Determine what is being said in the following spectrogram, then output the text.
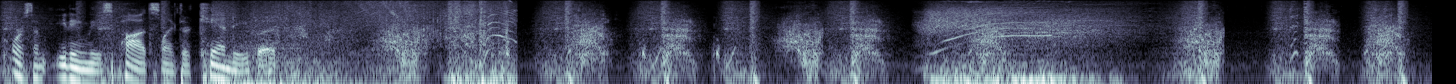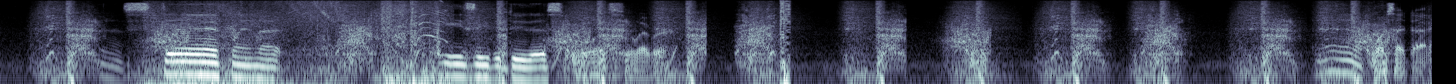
Of course, I'm eating these pots like they're candy, but it's definitely not easy to do this whatsoever. And of course I die.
